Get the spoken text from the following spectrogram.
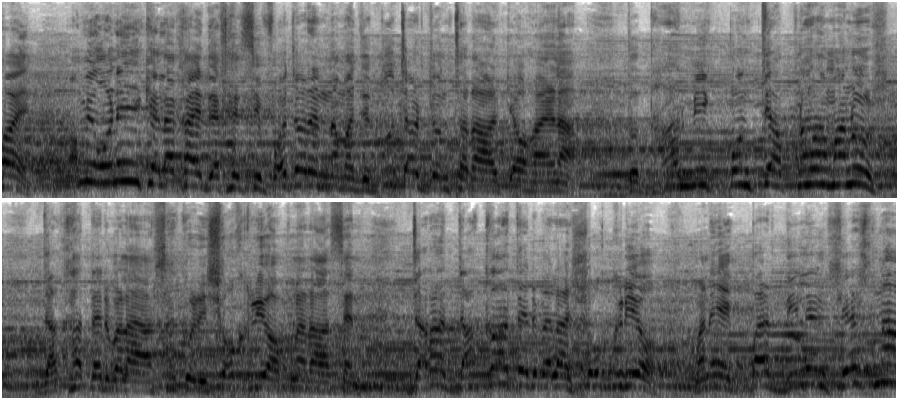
হয়। আমি অনেক এলাকায় দেখেছি, ফজরের নামাজে দু চারজন ছাড়া আর কেউ হয় না। তো ধার্মিক পন্থী আপনারা মানুষ, জাকাতের বেলায় আশা করি সক্রিয় আপনারা আছেন। যারা জাকাতের বেলায় সক্রিয় মানে একবার দিলেন শেষ না,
